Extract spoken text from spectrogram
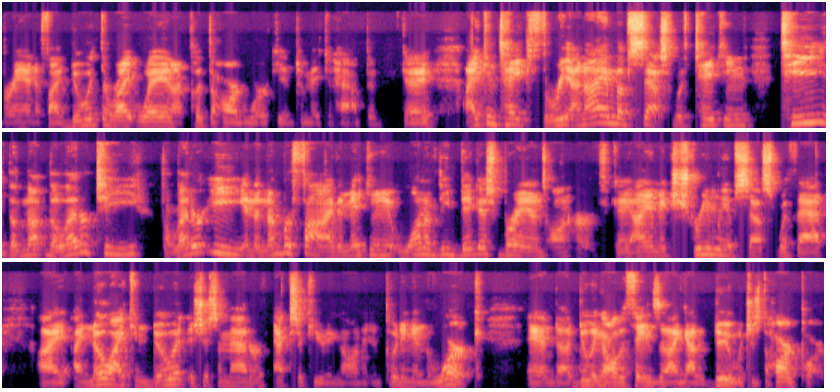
brand if I do it the right way and I put the hard work in to make it happen. Okay. I can take three, and I am obsessed with taking T, the, the letter T, the letter E, and the number five and making it one of the biggest brands on earth. Okay. I am extremely obsessed with that. I, I know I can do it. It's just a matter of executing on it and putting in the work and uh, doing all the things that I got to do, which is the hard part.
